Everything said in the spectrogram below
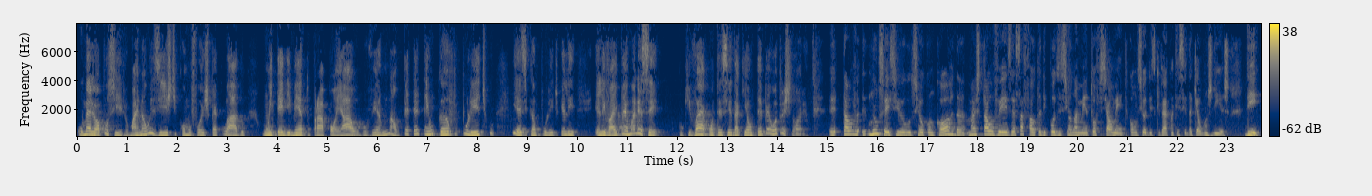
o melhor possível, mas não existe, como foi especulado, um entendimento para apoiar o governo. Não, o PT tem um campo político e esse campo político ele, ele vai permanecer. O que vai acontecer daqui a um tempo é outra história. É, não sei se o senhor concorda, mas talvez essa falta de posicionamento oficialmente, como o senhor disse que vai acontecer daqui a alguns dias, de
